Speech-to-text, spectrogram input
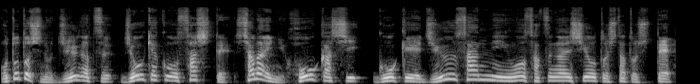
おととしの10月、乗客を刺して車内に放火し、合計13人を殺害しようとしたとして、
